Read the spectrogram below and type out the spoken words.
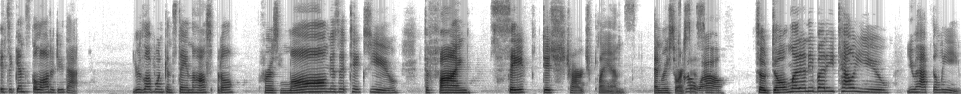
it's against the law to do that. Your loved one can stay in the hospital for as long as it takes you to find safe discharge plans and resources. Oh resources. wow. So don't let anybody tell you you have to leave.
